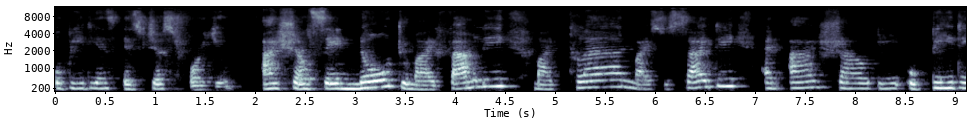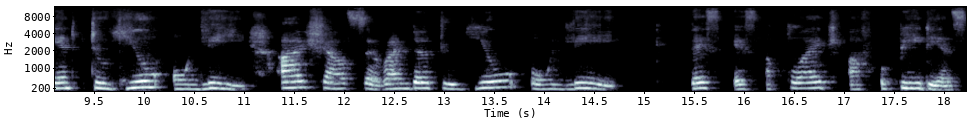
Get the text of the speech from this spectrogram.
obedience is just for you. I shall say no to my family, my clan, my society, and I shall be obedient to you only. I shall surrender to you only. This is a pledge of obedience.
